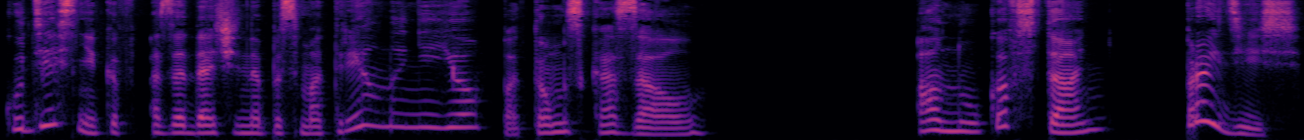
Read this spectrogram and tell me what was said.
Кудесников озадаченно посмотрел на нее, потом сказал. «А ну-ка, встань, пройдись».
